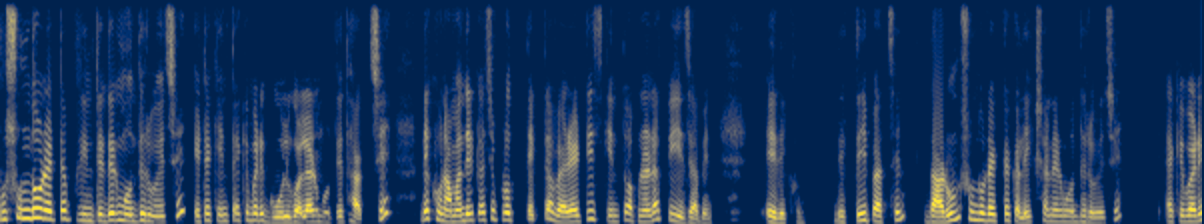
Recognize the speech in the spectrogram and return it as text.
খুব সুন্দর একটা প্রিন্টেড এর মধ্যে রয়েছে। এটা কিন্তু একেবারে গোল গলার মধ্যে থাকছে। দেখুন, আমাদের কাছে প্রত্যেকটা ভ্যারাইটিস কিন্তু আপনারা পেয়ে যাবেন। এই দেখুন, দেখতেই পাচ্ছেন? দারুণ সুন্দর একটা কালেকশনের মধ্যে রয়েছে। একেবারে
